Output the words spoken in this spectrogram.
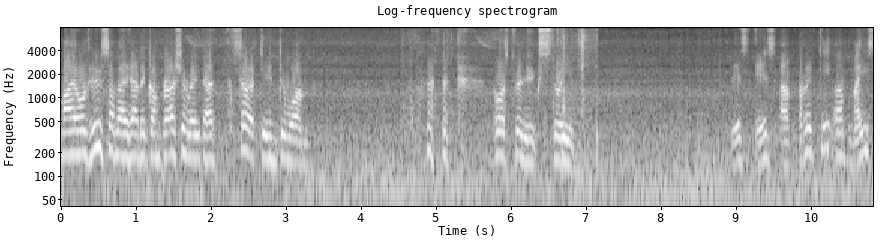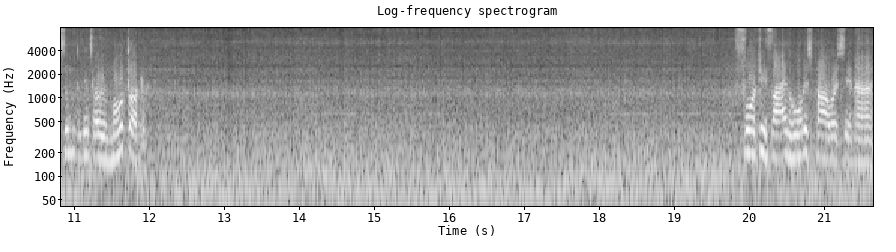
My old Husaberg had a compression rate at 13 to 1. it was pretty extreme. This is a pretty amazing little motor. Forty-five horsepower in a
